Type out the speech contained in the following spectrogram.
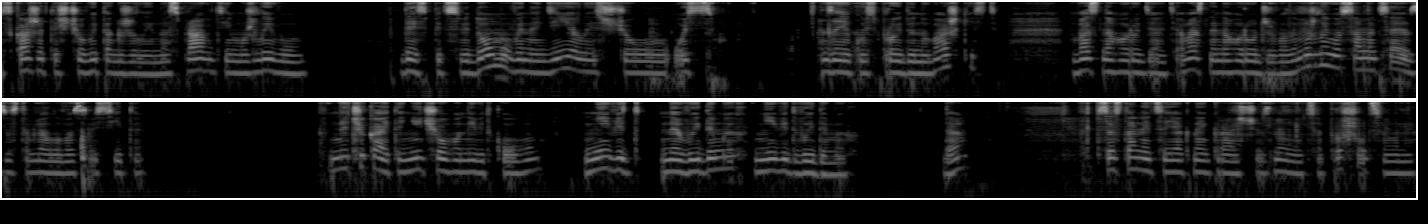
скажете, що ви так жили. Насправді, можливо, десь підсвідомо ви надіялись, що ось за якусь пройдену важкість вас нагородять, а вас не нагороджували. Можливо, саме це заставляло вас висіти. Не чекайте нічого ні від кого, ні від невидимих, ні від видимих. Да? Все станеться якнайкраще. Знову це. Про що це вони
